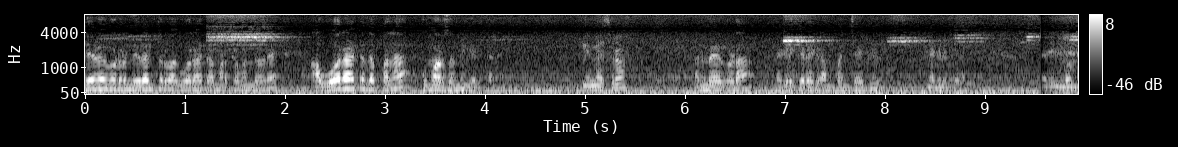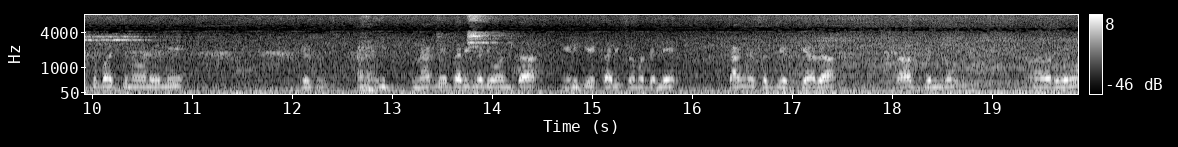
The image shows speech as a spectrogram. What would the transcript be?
ದೇವೇಗೌಡರು ನಿರಂತರವಾಗಿ ಹೋರಾಟ ಮಾಡ್ಕೊಂಡು ಬಂದವರೆ. ಆ ಹೋರಾಟದ ಫಲ ಕುಮಾರಸ್ವಾಮಿ ಗೆಲ್ತಾರೆ ನಿಮ್ಮ ಹೆಸರು? ಹನುಮೇಗೌಡ ನಗರಿಕೆರೆ ಗ್ರಾಮ ಪಂಚಾಯತಿ ನಗರಿಕೆರೆ. ಈ ಲೋಕಸಭಾ ಚುನಾವಣೆಯಲ್ಲಿ ನಾಲ್ಕನೇ ತಾರೀಕು ನಡೆಯುವಂಥ ಎಣಿಕೆ ಕಾರ್ಯಕ್ರಮದಲ್ಲಿ ಕಾಂಗ್ರೆಸ್ ಅಭ್ಯರ್ಥಿಯಾದ ರಾಜ್ ಚಂದ್ರು ಅವರವರು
